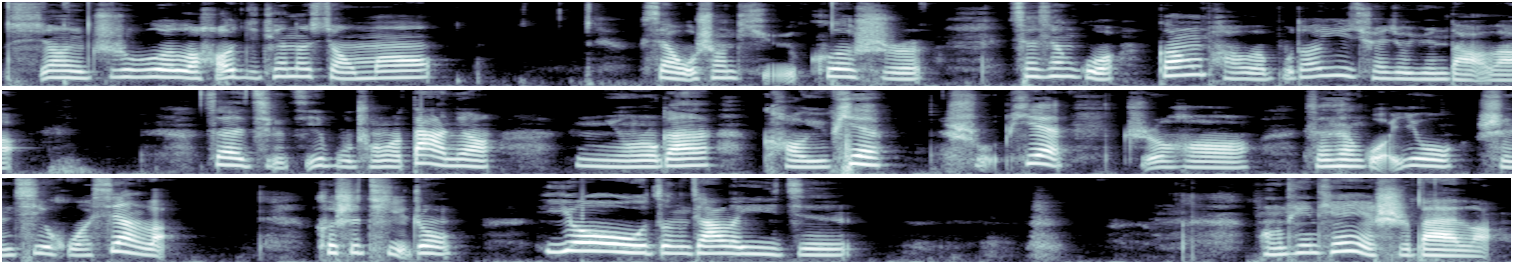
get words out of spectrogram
像一只饿了好几天的小猫。下午上体育课时，香香果刚跑了不到一圈就晕倒了，在紧急补充了大量牛肉干、烤鱼片。薯片之后，香香果又神气活现了，可是体重又增加了一斤。彭天天也失败了。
